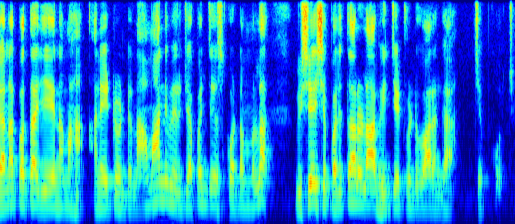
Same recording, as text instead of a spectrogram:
గణపతయే నమ అనేటువంటి నామాన్ని మీరు జపం చేసుకోవటం వల్ల విశేష ఫలితాలు లాభించేటువంటి వారంగా చెప్పుకోవచ్చు.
